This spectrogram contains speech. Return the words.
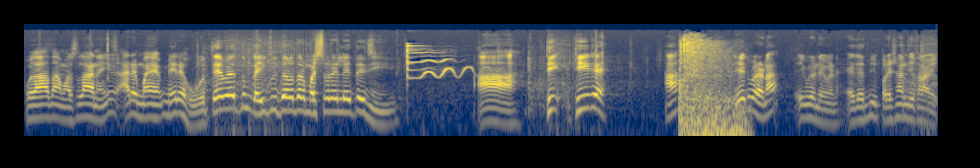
खुदा था, मसला नहीं। अरे मैं, मेरे होते हुए तुम कहीं को इधर उधर मशवरे लेते जी। हाँ ठीक ठीक है। हाँ एक मिनट हाँ एक मिनट एक मिनट। एक आदमी परेशान दिख रहा है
